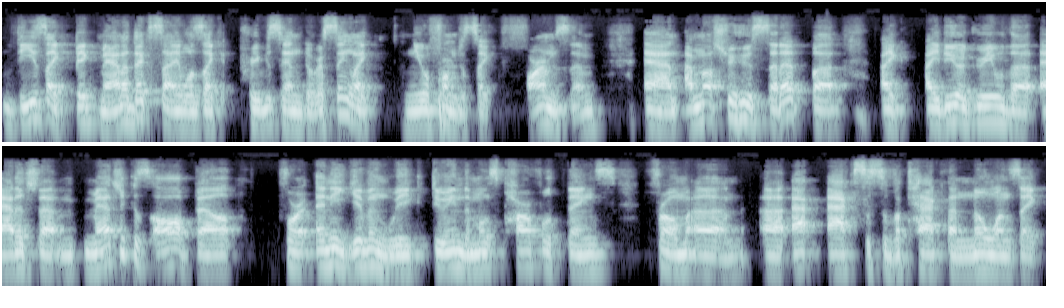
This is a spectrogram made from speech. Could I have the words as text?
these like big mana decks I was like previously endorsing, like Neoform just like farms them. And I'm not sure who said it, but I, I do agree with the adage that magic is all about for any given week doing the most powerful things from an uh, axis of attack that no one's like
